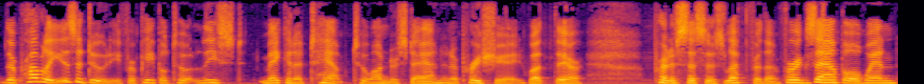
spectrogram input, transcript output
there probably is a duty for people to at least make an attempt to understand and appreciate what their predecessors left for them. For example, when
